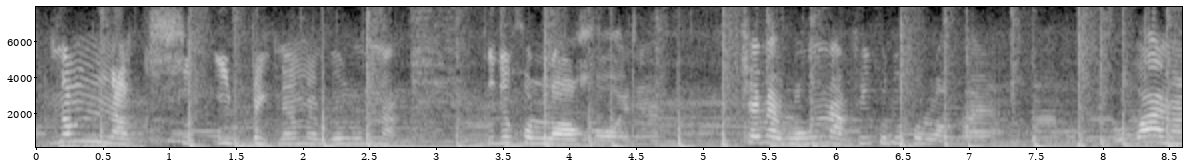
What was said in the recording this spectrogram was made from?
กน้ำหนักสุดอีพิกนะแมปยกน้ำหนัก ที่ทุกคนรอคอยนะ ใช่แมปลงหนักที่คุณทุกคนรอคอยอะว่านะ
